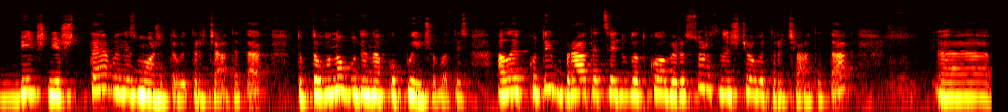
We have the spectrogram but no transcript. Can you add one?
більш ніж те ви не зможете витрачати, так? Тобто воно буде накопичуватись. Але куди брати цей додатковий ресурс, на що витрачати, так? Е,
